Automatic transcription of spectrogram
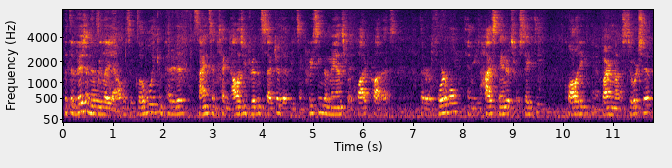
But the vision that we laid out was a globally competitive, science and technology-driven sector that meets increasing demands for aquatic products that are affordable and meet high standards for safety, quality, and environmental stewardship,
